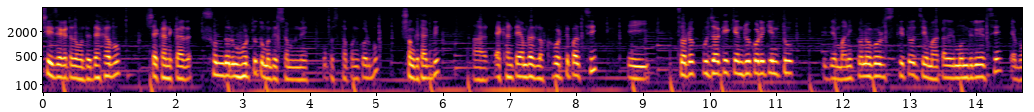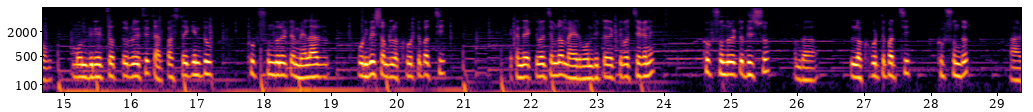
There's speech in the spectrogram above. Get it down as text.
সেই জায়গাটা তোমাদের দেখাবো। সেখানকার সুন্দর মুহূর্ত তোমাদের সামনে উপস্থাপন করব। সঙ্গে থাকবে আর এখানটায় আমরা লক্ষ্য করতে পারছি, এই চটক পূজাকে কেন্দ্র করে কিন্তু যে মানিক্যনগর স্থিত যে মা কালীর মন্দির রয়েছে এবং মন্দিরের চত্বর রয়েছে, চারপাশটায় কিন্তু খুব সুন্দর একটা মেলার পরিবেশ আমরা লক্ষ্য করতে পাচ্ছি। এখানে দেখতে পাচ্ছি আমরা মায়ের মন্দিরটা দেখতে পাচ্ছি এখানে। খুব সুন্দর একটা দৃশ্য আমরা লক্ষ্য করতে পারছি, খুব সুন্দর। আর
